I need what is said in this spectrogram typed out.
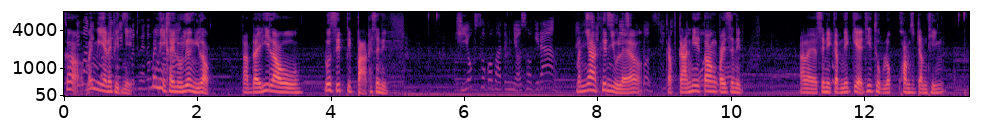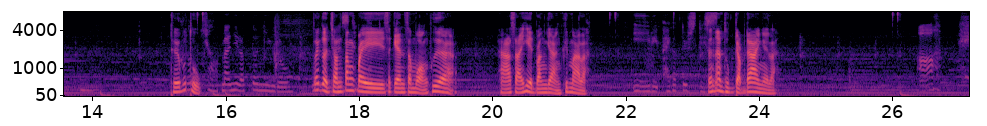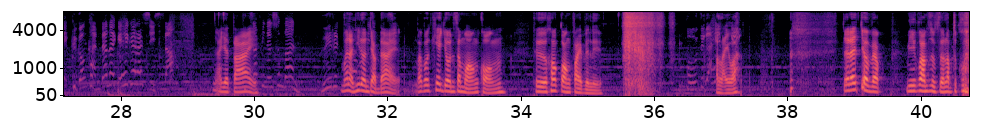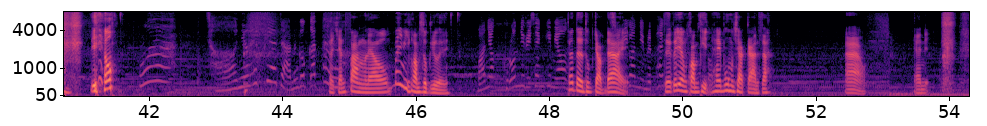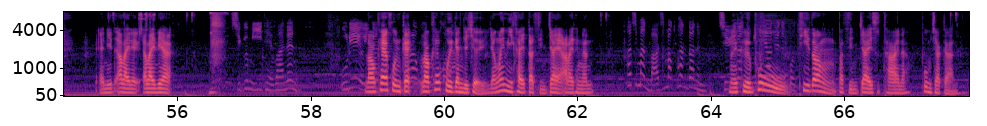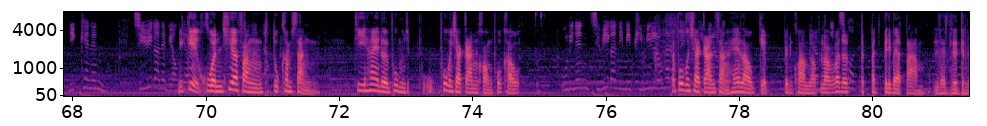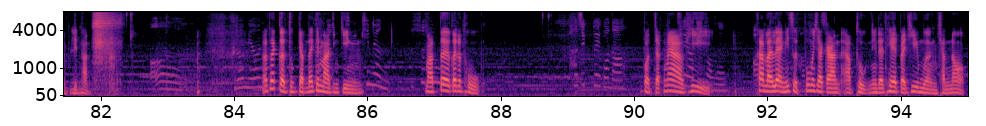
ก็ไม่มีอะไรผิดนี่ ไม่มีใครรู้เรื่องนี้หรอก ตามใดที่เรารูดซิปปิดปากให้สนิท มันยากขึ้นอยู่แล้ว กับการที่ต้องไปสนิท อะไรสนิทกับนิเกตที่ถูกลบความทรงจำทิ้ง เธอผู้ถูก ถ้าเกิดฉันต้องไปสแกนสมองเพื่อหาสาเหตุบางอย่างขึ้นมาล่ะ ฉันอาจถูกจับได้ไงล่ะ อาจจะตาย เมื่อไหร่ที่โดนจับได้ แล้วก็แค่โยนสมองของเธอเข้ากองไฟไปเลย อะไรวะ จะได้จบแบบมีความสุขสำหรับทุกคน เดียว แต่ฉันฟังแล้วไม่มีความสุขเลย ถ้าเธอถูกจับได้ เธอก็ยังความผิดให้ผู้บัญชาการซะ อ้าวแอนแอนนิดอะไรเนี่ยอะไรเนี่ยเราแค่คุยเราแค่คุยกันเฉยๆ ยังไม่มีใครตัดสินใจอะไรทั้งนั้นมันคือผู้ที่ต้องตัดสินใจสุดท้ายนะ ผู้บัญชาการ นิเกะควรเชื่อฟังทุกๆคำสั่งที่ให้โดยผู้ผู้บัญชาการของพวกเขา ถ้าผู้บัญชาการสั่งให้เราเก็บเป็นความลับเราก็จะปฏิบัติตามแล้วถ้าเกิดถูกจับได้ขึ้นมาจริง ๆ มาสเตอร์ก็จะถูกปลดจากหน้าที่ขั้นรายแรงที่สุดผู้บัญชาการอาจถูกนิรเทศไปที่เมืองชั้นนอก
